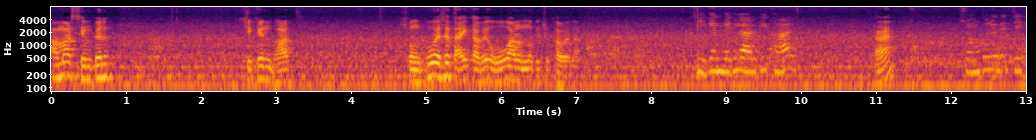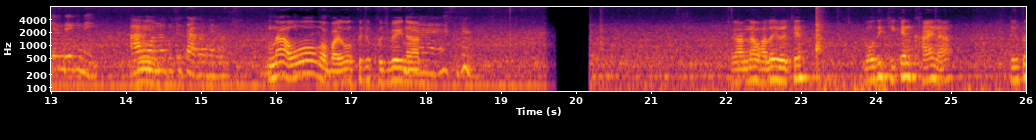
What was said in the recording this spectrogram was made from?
আমার সিম্পল চিকেন ভাত শঙ্কু এসে তাই খাবে ও আর অন্য কিছু খাবে না। চিকেন দেখলে আর কি খায়? হ্যাঁ? শঙ্কু যদি চিকেন দেখি নেই আর অন্য কিছু তাকাবে না। না ও বাবা ও কিছু খুঁজবেই না। হ্যাঁ। রান্না ভালোই হয়েছে। বৌদি চিকেন খায় না কিন্তু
